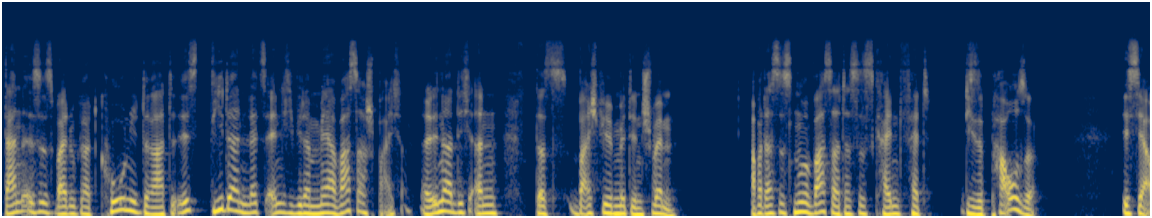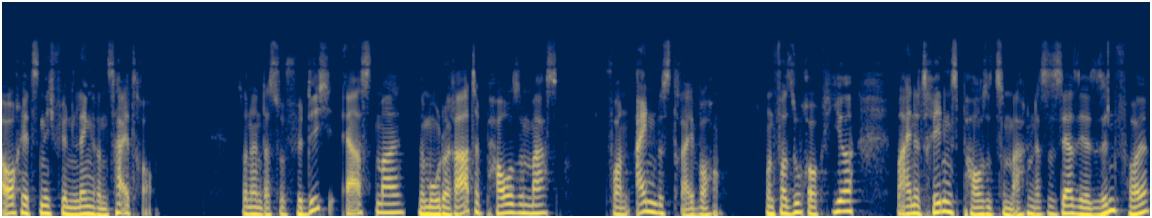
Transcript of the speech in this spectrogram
dann ist es, weil du gerade Kohlenhydrate isst, die dann letztendlich wieder mehr Wasser speichern. Erinner dich an das Beispiel mit den Schwämmen. Aber das ist nur Wasser, das ist kein Fett. Diese Pause, ist ja auch jetzt nicht für einen längeren Zeitraum, sondern dass du für dich erstmal eine moderate Pause machst von ein bis drei Wochen. Und versuch auch hier mal eine Trainingspause zu machen. Das ist sehr, sehr sinnvoll,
